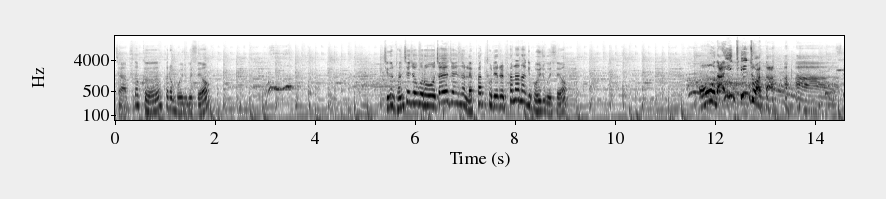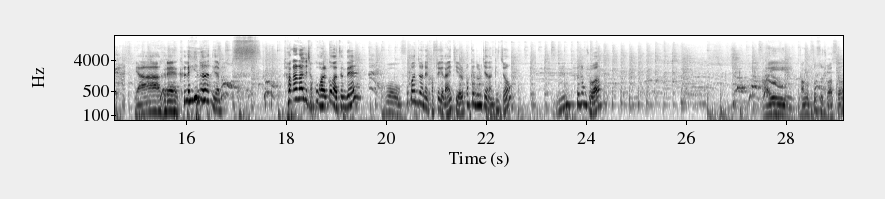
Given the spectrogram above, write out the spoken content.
자 푸더크 흐름 보여주고 있어요. 지금 전체적으로 짜여져 있는 레파토리를 편안하게 보여주고 있어요. 오 나인틴 좋았다. 야 그래. 클레이는 그냥 편안하게 잡고 갈 것 같은데? 뭐 후반전에 갑자기 나인틴 10바퀴 돌진 않겠죠? 음 표정 좋아 아이 방금 소스 좋았어.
